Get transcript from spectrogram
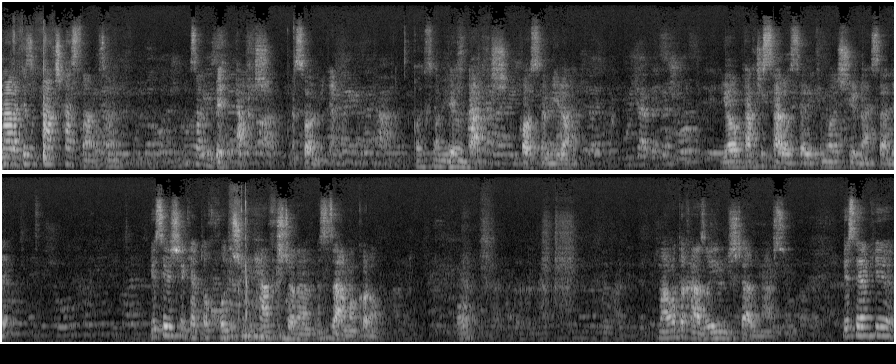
مراکز پخش هستن مثلا مثلا بهپخش مثال میگم. قاسم ایران. بهپخش قاسم ایران. یا پخش سراسری که مال شیر نسله. یه سری شرکت ها خودشون پخش دارن مثل زرماکاران. خب؟ مواد غذایی بیشتر مرسوم یه سری هم که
